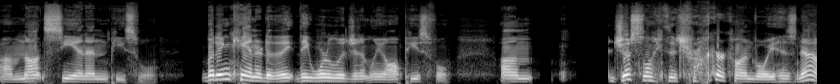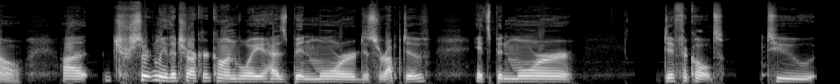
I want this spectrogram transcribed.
Um, not CNN peaceful. But in Canada, they, they were legitimately all peaceful. Um, just like the trucker convoy is now. Uh, tr- certainly, the trucker convoy has been more disruptive. It's been more difficult to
